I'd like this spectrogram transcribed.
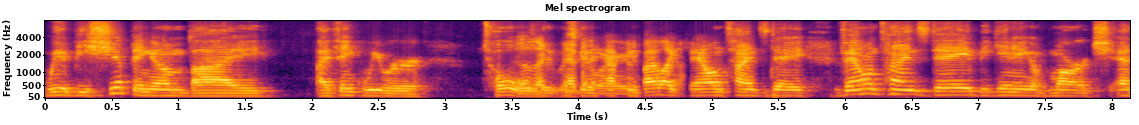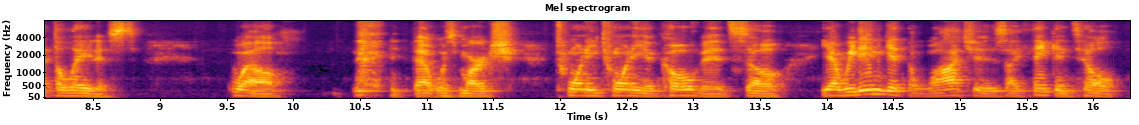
we would be shipping them by. I think we were told It was like was going to happen by like Valentine's Day, Valentine's Day, beginning of March at the latest. Well, that was March 2020 of COVID. So yeah, we didn't get the watches. I think until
